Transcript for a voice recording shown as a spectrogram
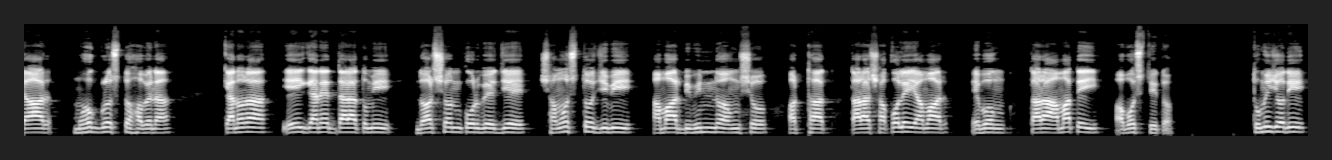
আর মোহগ্রস্ত হবে না। কেননা এই জ্ঞানের দ্বারা তুমি দর্শন করবে যে সমস্ত জীবই আমার বিভিন্ন অংশ, অর্থাৎ তারা সকলেই আমার এবং তারা আমাতেই অবস্থিত। তুমি যদি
